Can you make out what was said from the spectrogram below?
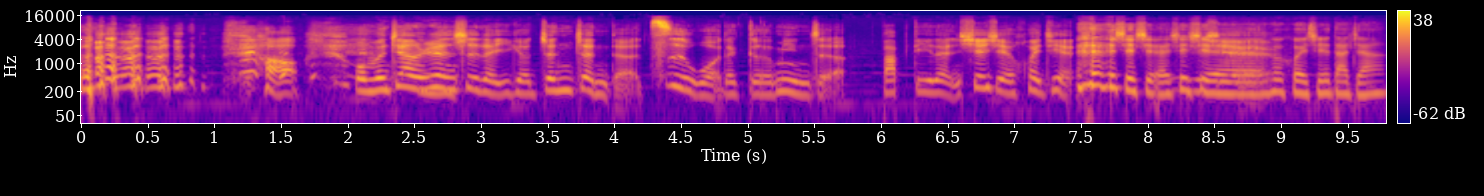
好，我们这样认识了一个真正的自我的革命者。Bob Dylan，谢谢慧姐，谢谢谢谢慧慧，谢谢大家。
